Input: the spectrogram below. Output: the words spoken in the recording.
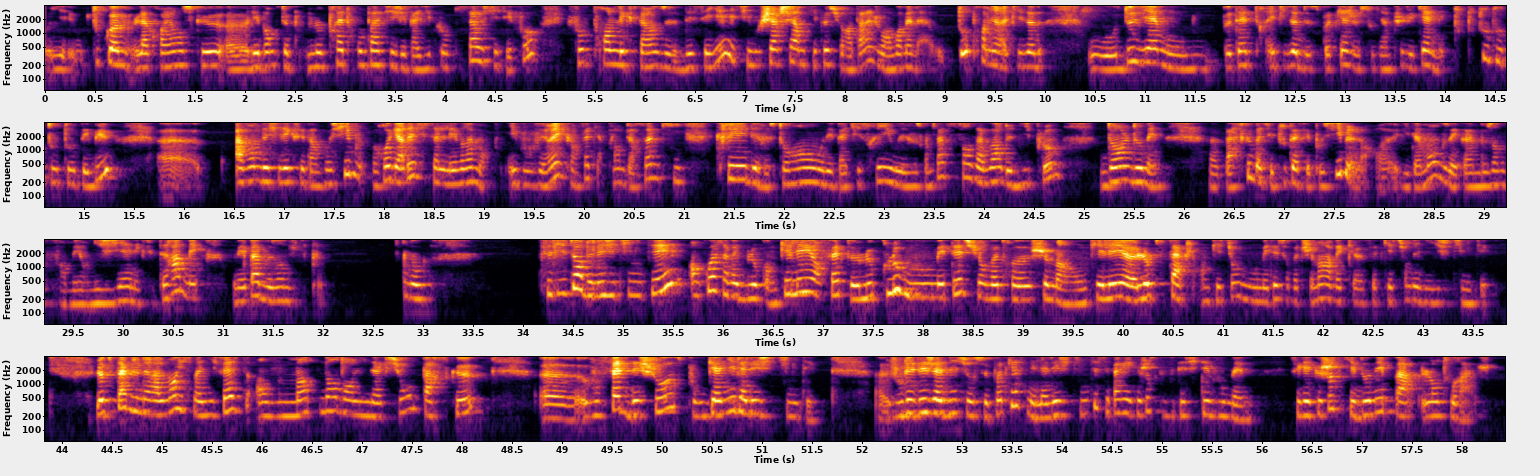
tout comme la croyance que euh, les banques ne me prêteront pas si j'ai pas le diplôme, ça aussi c'est faux. Il faut prendre l'expérience d'essayer. et si vous cherchez un petit peu sur internet, je vous renvoie même au tout premier épisode ou au deuxième ou peut-être épisode de ce podcast, je ne me souviens plus lequel, mais tout tout tout tout, au début. Euh, avant de décider que c'est impossible, regardez si ça l'est vraiment. Et vous verrez qu'en fait, il y a plein de personnes qui créent des restaurants ou des pâtisseries ou des choses comme ça sans avoir de diplôme dans le domaine. Euh, parce que bah, c'est tout à fait possible. Alors euh, évidemment, vous avez quand même besoin de vous former en hygiène, etc. Mais vous n'avez pas besoin du diplôme. Donc, cette histoire de légitimité, en quoi ça va être bloquant? Quel est en fait le clou que vous vous mettez sur votre chemin? Ou quel est euh, l'obstacle en question que vous vous mettez sur votre chemin avec cette question des légitimités? L'obstacle, généralement, il se manifeste en vous maintenant dans l'inaction parce que euh, vous faites des choses pour gagner la légitimité. Euh, je vous l'ai déjà dit sur ce podcast, mais la légitimité, c'est pas quelque chose que vous décidez vous-même. C'est quelque chose qui est donné par l'entourage.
